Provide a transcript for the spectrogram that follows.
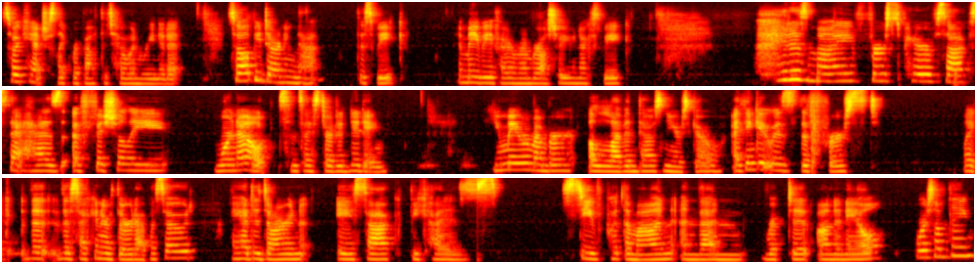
So I can't just like rip out the toe and reknit it. So I'll be darning that this week. And maybe if I remember, I'll show you next week. It is my first pair of socks that has officially worn out since I started knitting. You may remember 11,000 years ago. I think it was the first, like the, the second or third episode. I had to darn a sock because Steve put them on and then ripped it on a nail or something.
